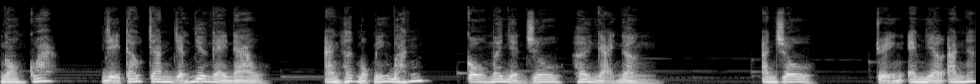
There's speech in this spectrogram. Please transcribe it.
Ngon quá, vị táo chanh vẫn như ngày nào. Ăn hết một miếng bánh, cô mới nhìn Joe hơi ngại ngần. Anh Joe, chuyện em nhờ anh á,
